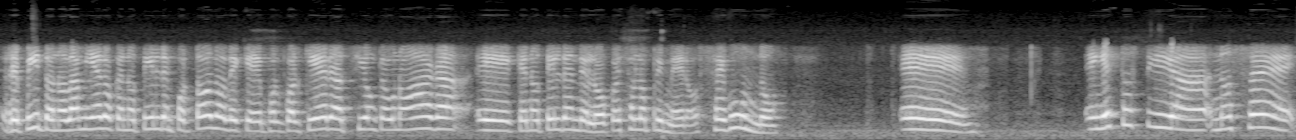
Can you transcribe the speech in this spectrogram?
repito, no da miedo que nos tilden por todo, de que por cualquier acción que uno haga, eh, que nos tilden de loco, eso es lo primero. Segundo, eh, en estos días, no sé,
